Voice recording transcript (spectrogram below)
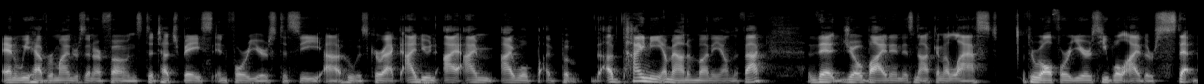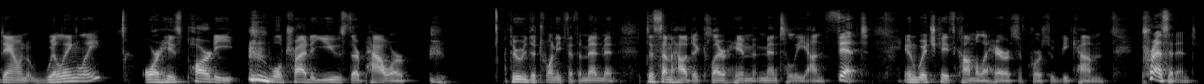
and we have reminders in our phones to touch base in four years to see uh, who was correct. I do. I, I'm. I will I put a tiny amount of money on the fact that Joe Biden is not going to last through all four years. He will either step down willingly, or his party will try to use their power through the 25th Amendment to somehow declare him mentally unfit, in which case Kamala Harris, of course, would become president.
